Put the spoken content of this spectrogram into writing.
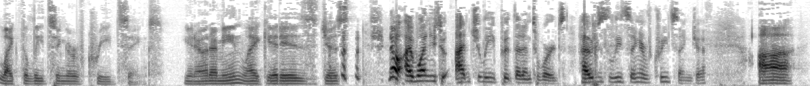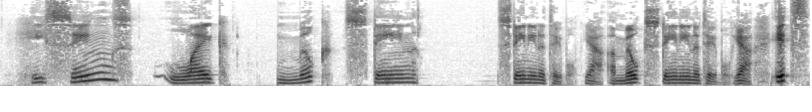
like the lead singer of Creed sings. You know what I mean? Like it is just. No, I want you to actually put that into words. How does the lead singer of Creed sing, Jeff? uh he sings like milk stain staining a table. Yeah, a milk staining a table. Yeah, it's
